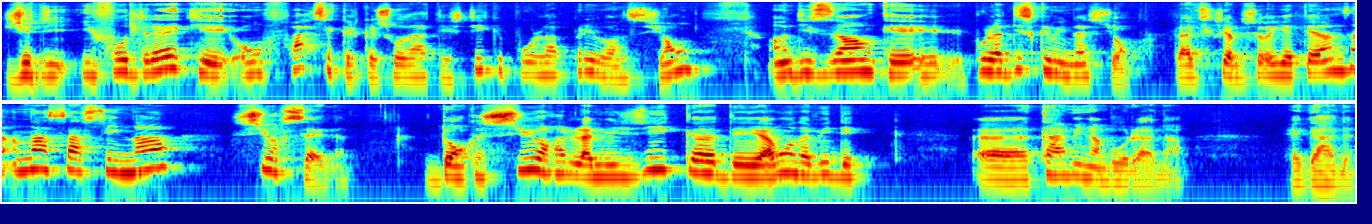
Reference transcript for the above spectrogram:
J'ai dit, il faudrait qu'on fasse quelque chose d'artistique pour la prévention en disant que pour la discrimination, la discrimination, il y était un, assassinat sur scène. Donc sur la musique, de, à mon avis, de euh, Carmina Burana. Regarde,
